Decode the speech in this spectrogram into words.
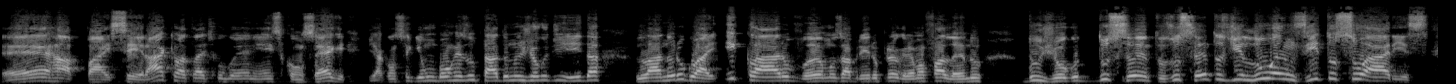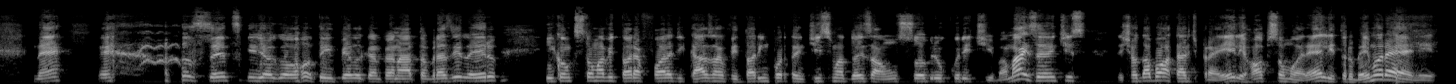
É, rapaz, será que o Atlético Goianiense consegue? Já conseguiu um bom resultado no jogo de ida lá no Uruguai. E claro, vamos abrir o programa falando do jogo do Santos, o Santos de Luanzito Soares, né? o Santos que jogou ontem pelo Campeonato Brasileiro e conquistou uma vitória fora de casa, uma vitória importantíssima, 2 a 1 sobre o Curitiba. Mas antes, deixa eu dar boa tarde para ele, Robson Morelli. Tudo bem, Morelli?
